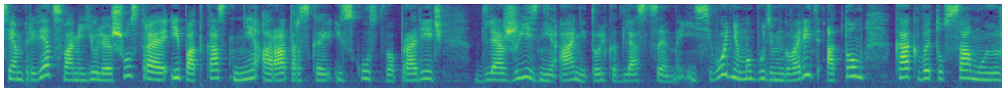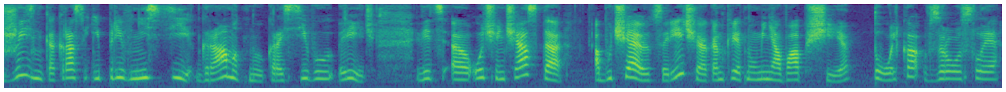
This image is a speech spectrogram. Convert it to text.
Всем привет, с вами Юлия Шустрая и подкаст «Не ораторское искусство» про речь для жизни, а не только для сцены. И сегодня мы будем говорить о том, как в эту самую жизнь как раз и привнести грамотную, красивую речь. Ведь э, очень часто обучаются речи, а конкретно у меня вообще только взрослые,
